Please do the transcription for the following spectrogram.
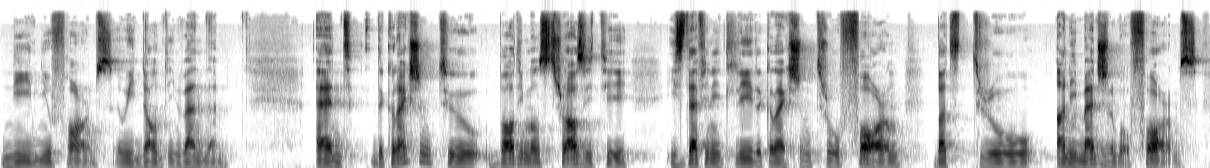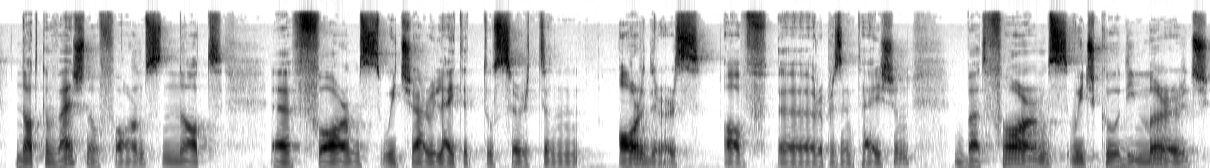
need new forms and we don't invent them. And the connection to body monstrosity is definitely the connection through form, but through unimaginable forms, not conventional forms, not uh, forms which are related to certain orders of uh, representation, but forms which could emerge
